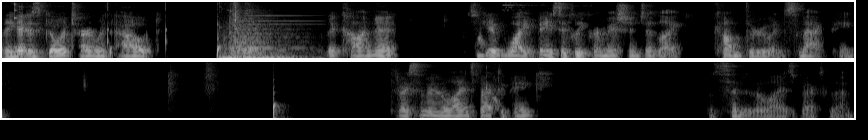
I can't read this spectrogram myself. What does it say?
I think I just go a turn without the continent to give white basically permission to like come through and smack pink. Did I send an alliance back to pink? Let's send an alliance back to them.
